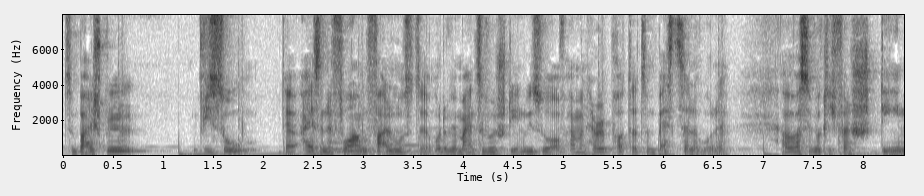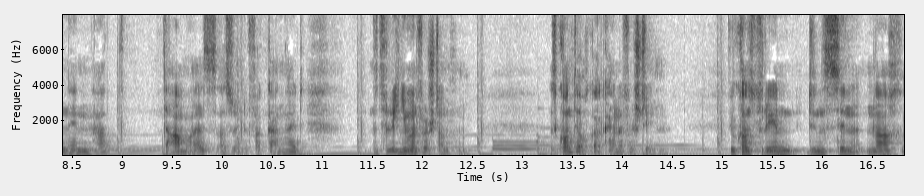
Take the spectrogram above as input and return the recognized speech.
Zum Beispiel, wieso der eiserne Vorhang fallen musste oder wir meinen zu verstehen, wieso auf einmal Harry Potter zum Bestseller wurde. Aber was wir wirklich verstehen, hat damals, also in der Vergangenheit, natürlich niemand verstanden. Es konnte auch gar keiner verstehen. Wir konstruieren den Sinn nach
